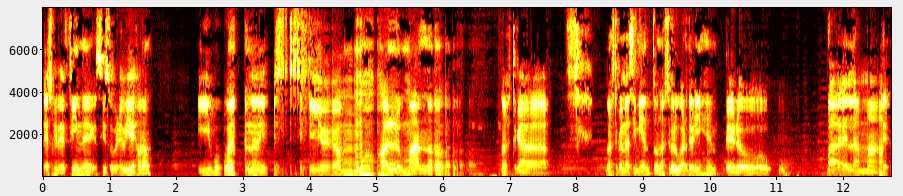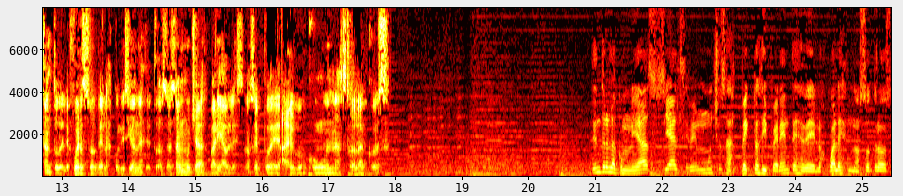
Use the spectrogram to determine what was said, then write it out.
eso define si sobrevives o no. Y bueno, si llevamos al humano, nuestra, nuestro nacimiento, nuestro lugar de origen, pero va de la mano de tanto del esfuerzo, de las condiciones, de todo. eso son muchas variables, no se puede algo con una sola cosa. Dentro de la comunidad social se ven muchos aspectos diferentes de los cuales nosotros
